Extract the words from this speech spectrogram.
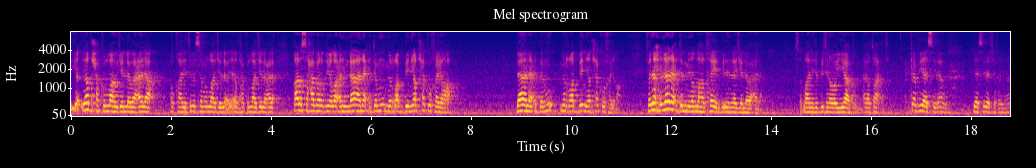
يضحك الله جل وعلا أو قال يتبسم الله جل يضحك الله جل وعلا. قال الصحابة رضي الله عنهم لا نعدم من رب يضحك خيرا. لا نعدم من رب يضحك خيرا. فنحن لا نعدم من الله الخير بإذن الله جل وعلا. نسأل الله أن يثبتنا وإياكم على طاعته. كم في أسئلة في أسئلة شيخ ريان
